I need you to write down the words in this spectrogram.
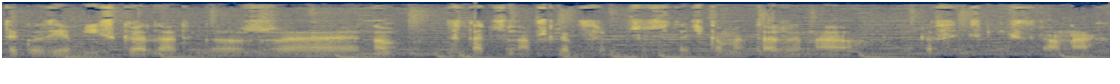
tego zjawiska, dlatego że no, wystarczy na przykład sobie przeczytać komentarze na rosyjskich stronach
